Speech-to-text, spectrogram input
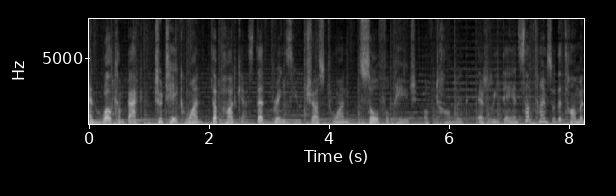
and welcome back to Take One, the podcast that brings you just one soulful page of Talmud every day. And sometimes with the Talmud,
